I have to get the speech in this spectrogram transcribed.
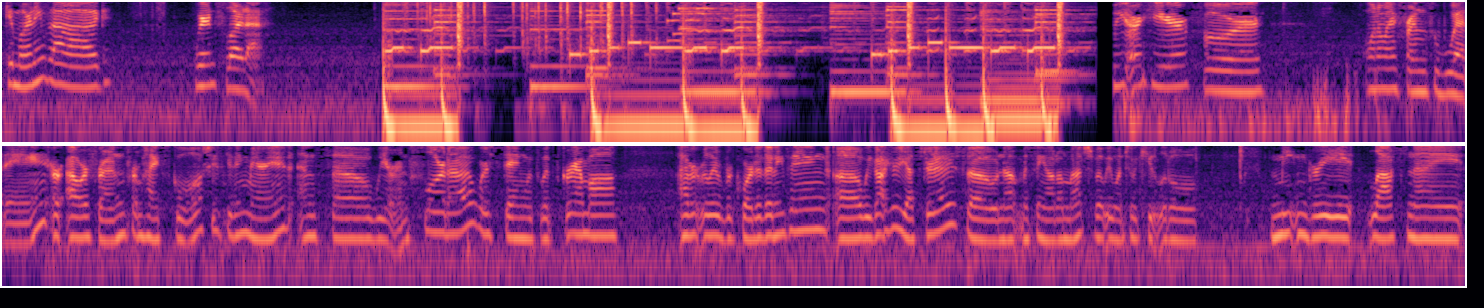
Good morning vlog. We're in Florida. We are here for one of my friend's wedding, or our friend from high school. She's getting married, and so we are in Florida. We're staying with Whit's grandma. I haven't really recorded anything. Uh, we got here yesterday, so not missing out on much, but we went to a cute little meet and greet last night.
